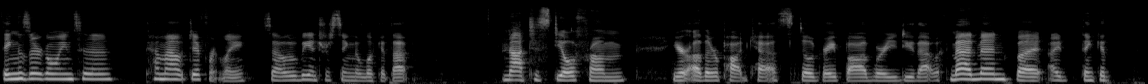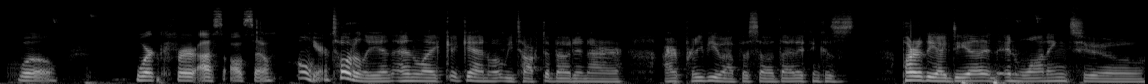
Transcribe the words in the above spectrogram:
things are going to come out differently so it'll be interesting to look at that not to steal from your other podcast still great bob where you do that with mad men but i think it will work for us also oh here. totally and and like again what we talked about in our our preview episode that I think is part of the idea in, in wanting to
